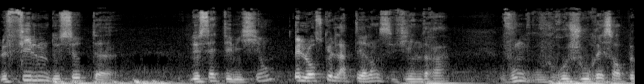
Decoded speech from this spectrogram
le film de cette, euh, de cette émission et lorsque l'alternance viendra, vous, vous rejouerez ça au peuple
